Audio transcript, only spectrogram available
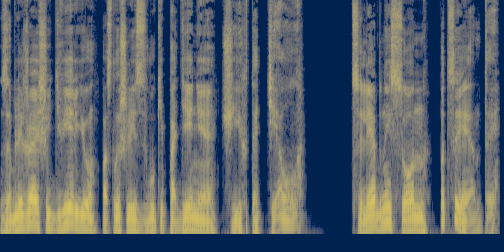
За ближайшей дверью послышались звуки падения чьих-то тел. Целебный сон, пациенты,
